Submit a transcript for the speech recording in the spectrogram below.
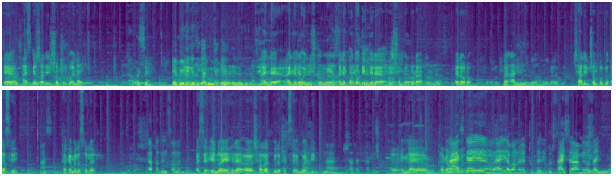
তে আজকে শারীরিক সম্পর্ক হয় নাই? হইছে। এ বেডি রে আইনে কতদিন ধরে এই সম্পর্কটা? এর শারীরিক সম্পর্ক তো আছে। থাকা মেলা চলে। এতদিন চলে আচ্ছা এই নয় হেরা সারা রাত করে থাকছে কয়েকদিন? না সারা থাকি আহ, এমনি থাকা করে- আজকে আইয়া মানে একটু দেরি করছে। আইসা আমিও জানি না।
